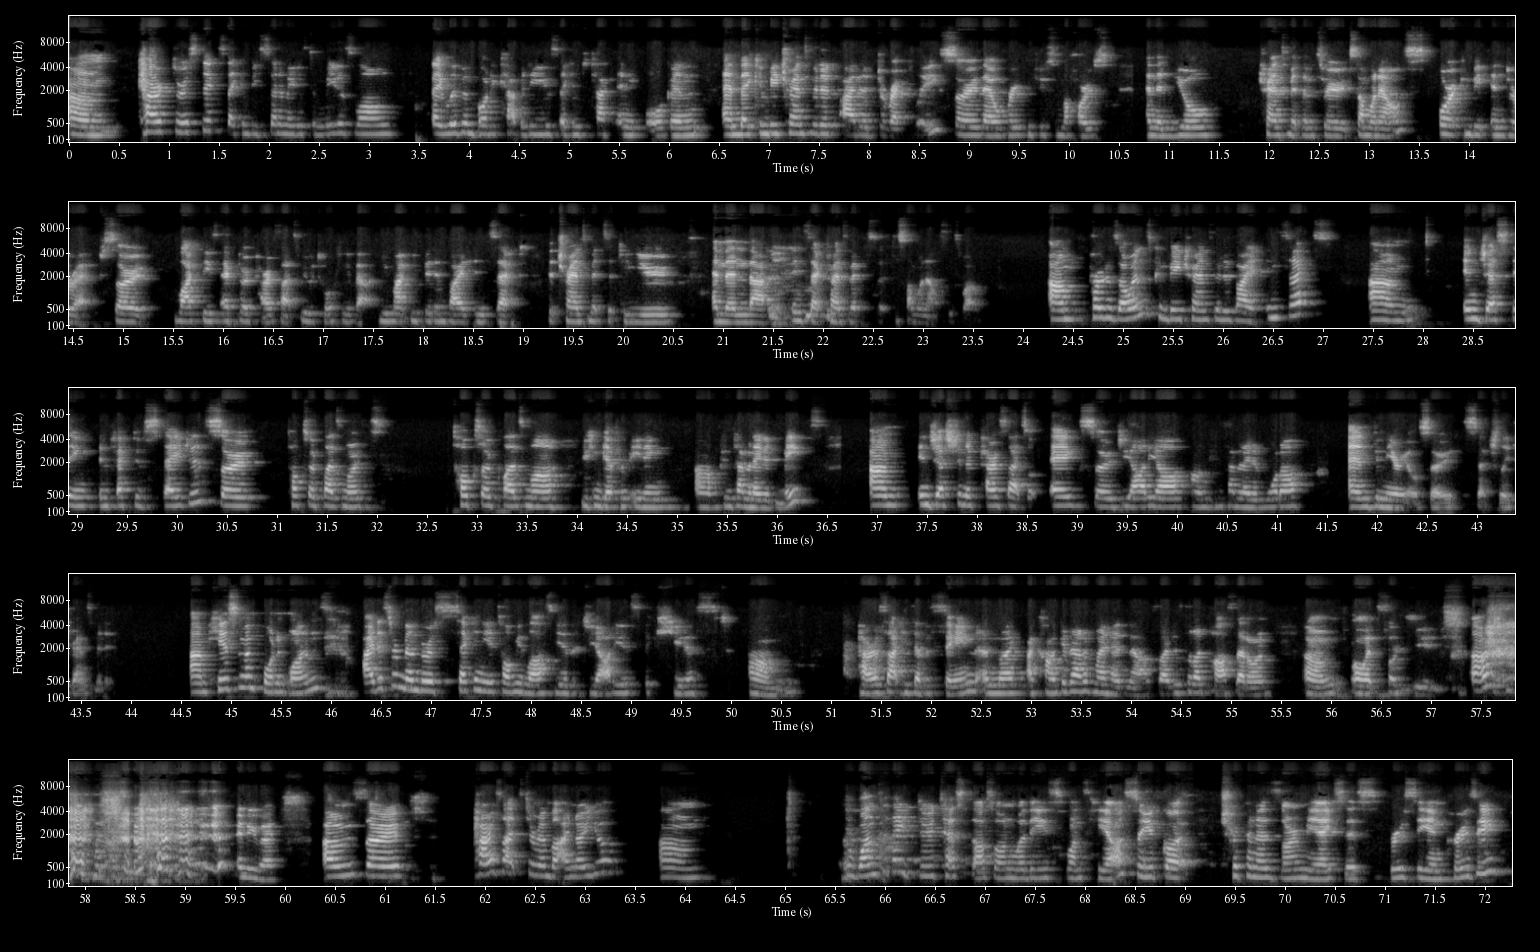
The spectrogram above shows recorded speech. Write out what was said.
Um, characteristics, they can be centimeters to meters long. They live in body cavities, they can attack any organ, and they can be transmitted either directly, so they'll reproduce in the host, and then you'll transmit them to someone else, or it can be indirect. So, like these ectoparasites we were talking about, you might be bitten by an insect that transmits it to you, and then that insect transmits it to someone else as well. Um, protozoans can be transmitted by insects. Um, ingesting infective stages. So toxoplasma, toxoplasma you can get from eating um, contaminated meats. Um, ingestion of parasites or eggs, so giardia, um, contaminated water, and venereal, so sexually transmitted. Um, here's some important ones. I just remember a second year told me last year that giardia is the cutest um, parasite he's ever seen, and like I can't get it out of my head now, so I just thought I'd pass that on. Um, oh, it's so cute. Uh, anyway, um, so parasites to remember. I know you're um, the ones that they do test us on were these ones here. So you've got trypanosomiasis brucei and cruzi.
